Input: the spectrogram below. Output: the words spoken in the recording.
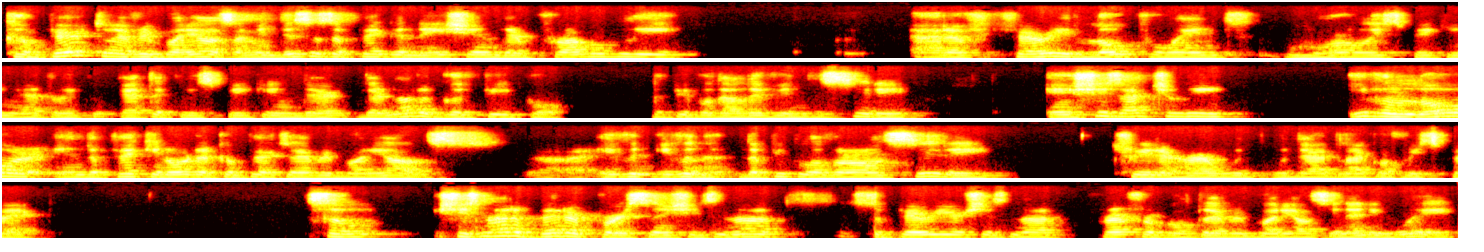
compared to everybody else, I mean, this is a pagan nation. They're probably at a very low point, morally speaking, ethically speaking. They're they're not a good people, the people that live in the city, and she's actually even lower in the pecking order compared to everybody else. Uh, even even the people of her own city treated her with, with that lack of respect. So she's not a better person. She's not superior. She's not preferable to everybody else in any way.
